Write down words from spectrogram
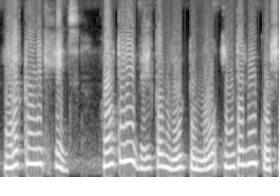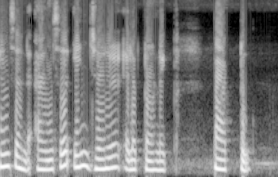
Electronic hints. Heartily welcome you to know interview questions and answer in General Electronic Part 2.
